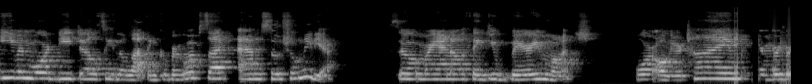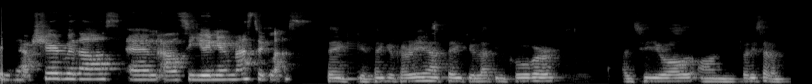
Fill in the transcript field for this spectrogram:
even more details in the Latin Cooper website and social media. So, Mariano, thank you very much for all your time, everything you have shared with us, and I'll see you in your masterclass. Thank you. Thank you, Karina. Thank you, Latin Cooper. I'll see you all on 27.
